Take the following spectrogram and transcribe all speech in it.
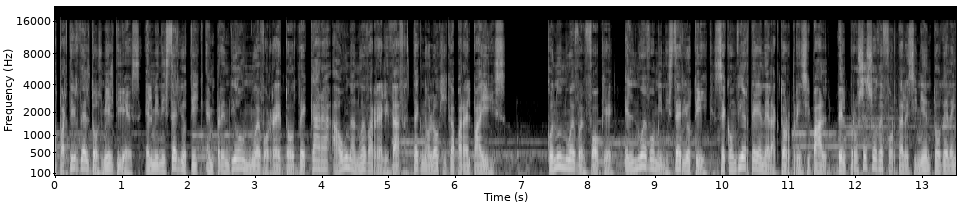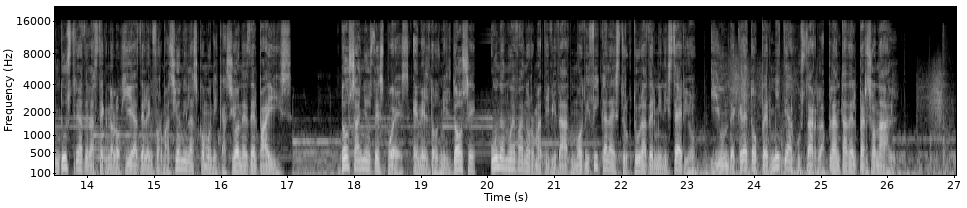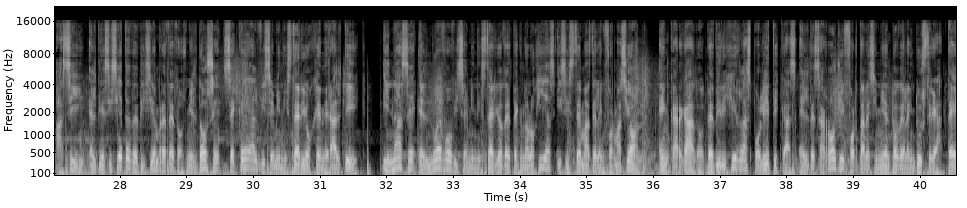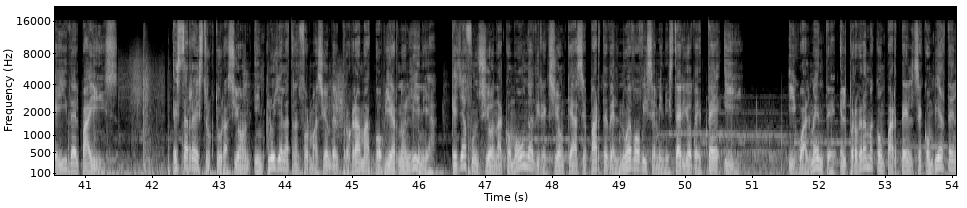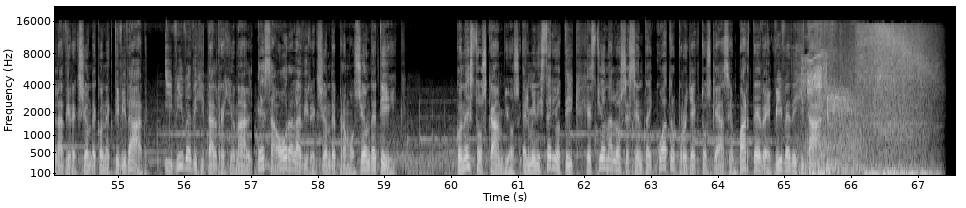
A partir del 2010, el Ministerio TIC emprendió un nuevo reto de cara a una nueva realidad tecnológica para el país. Con un nuevo enfoque, el nuevo Ministerio TIC se convierte en el actor principal del proceso de fortalecimiento de la industria de las tecnologías de la información y las comunicaciones del país. Dos años después, en el 2012, una nueva normatividad modifica la estructura del ministerio y un decreto permite ajustar la planta del personal. Así, el 17 de diciembre de 2012 se crea el Viceministerio General TIC y nace el nuevo Viceministerio de Tecnologías y Sistemas de la Información, encargado de dirigir las políticas, el desarrollo y fortalecimiento de la industria TI del país. Esta reestructuración incluye la transformación del programa Gobierno en línea, que ya funciona como una dirección que hace parte del nuevo Viceministerio de TI. Igualmente, el programa Compartel se convierte en la Dirección de Conectividad y Vive Digital Regional es ahora la Dirección de Promoción de TIC. Con estos cambios, el Ministerio TIC gestiona los 64 proyectos que hacen parte de Vive Digital.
